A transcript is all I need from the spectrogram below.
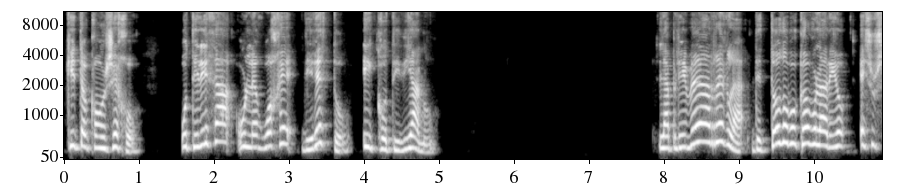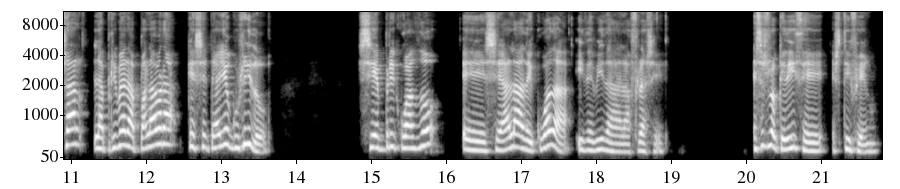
Quinto consejo. Utiliza un lenguaje directo y cotidiano. La primera regla de todo vocabulario es usar la primera palabra que se te haya ocurrido, siempre y cuando eh, sea la adecuada y debida a la frase. Eso es lo que dice Stephen.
